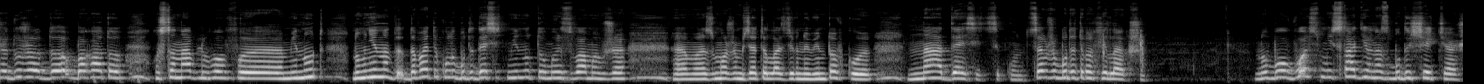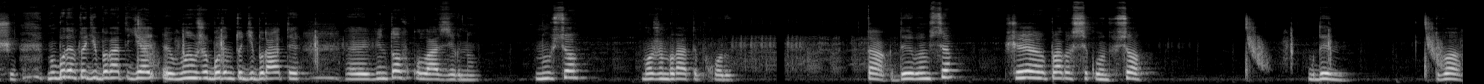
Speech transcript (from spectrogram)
Коротше, дуже багато встановлював е, минут. Ну мені надо, давайте, коли буде 10 минут, то ми з вами вже е, ми зможемо взяти лазерну винтовку на 10 секунд. Це вже буде трохи легше. Ну, бо в восьмій стадії в нас буде ще тяжче. Ми будемо тоді брати, я, е, ми вже будемо тоді брати винтовку лазерну. Ну все, можемо брати походу. Так, дивимося. Ще пару секунд. Все. Один, два,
